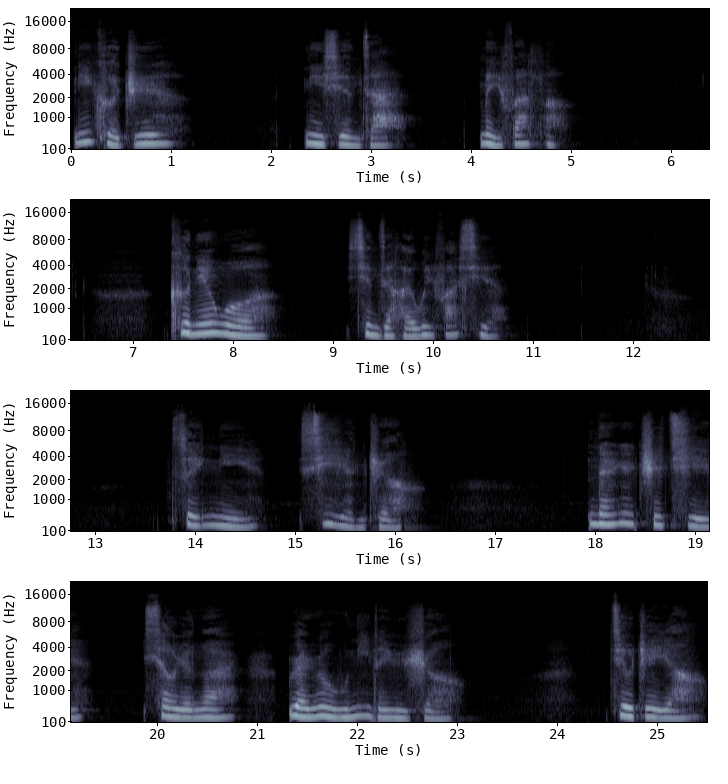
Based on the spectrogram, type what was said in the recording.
你可知，你现在美翻了？可怜我，现在还未发现。随你戏演着，男人持起小人儿软弱无力的玉手，就这样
